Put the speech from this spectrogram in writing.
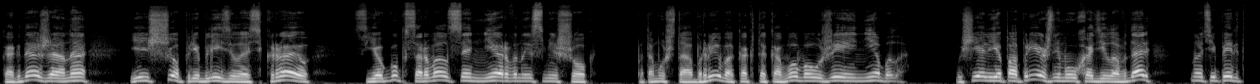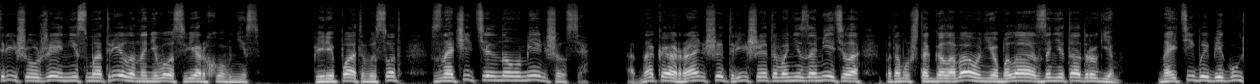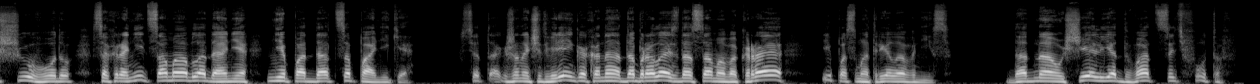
Когда же она еще приблизилась к краю, с ее губ сорвался нервный смешок, потому что обрыва как такового уже и не было. Ущелье по-прежнему уходило вдаль, но теперь Триша уже не смотрела на него сверху вниз. Перепад высот значительно уменьшился. Однако раньше Триша этого не заметила, потому что голова у нее была занята другим. Найти бы бегущую воду, сохранить самообладание, не поддаться панике. Все так же на четвереньках она добралась до самого края и посмотрела вниз. До дна ущелья двадцать футов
